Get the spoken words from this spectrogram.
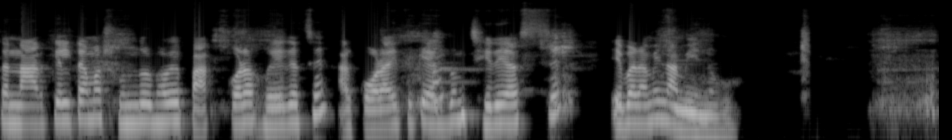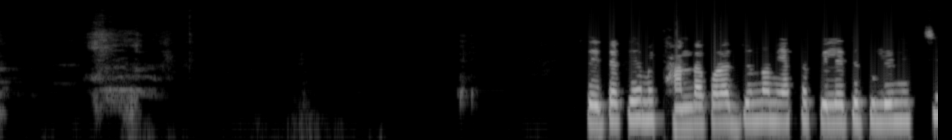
তা নারকেলটা আমার সুন্দরভাবে পাক করা হয়ে গেছে, আর কড়াই থেকে একদম ছেড়ে আসছে। এবার আমি নামিয়ে নেব। এটাকে আমি ঠান্ডা করার জন্য আমি একটা প্লেটে তুলে নিচ্ছি।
